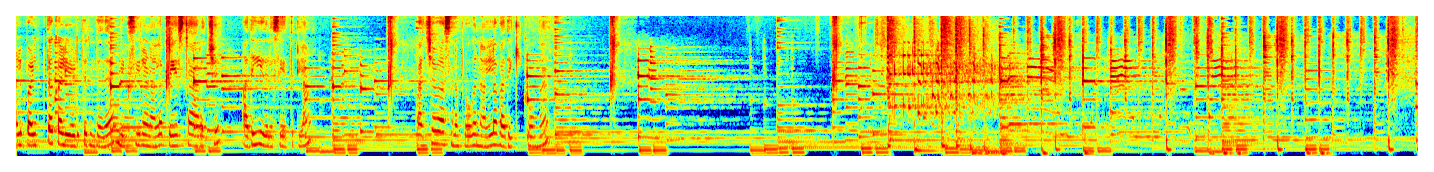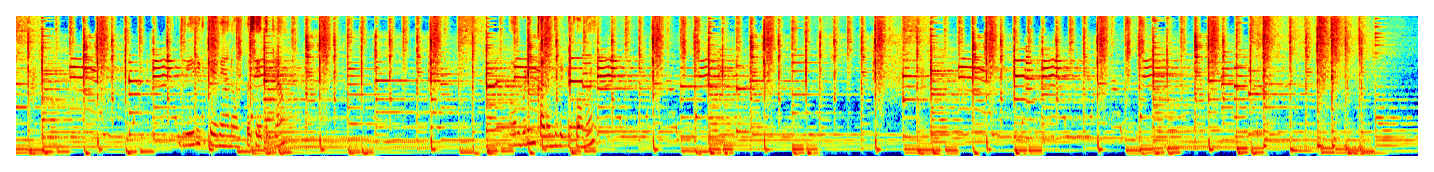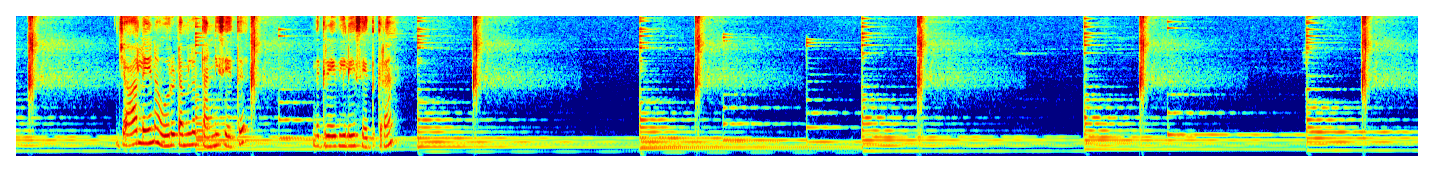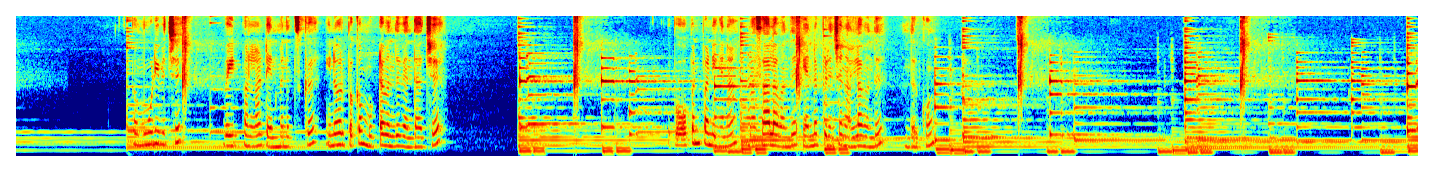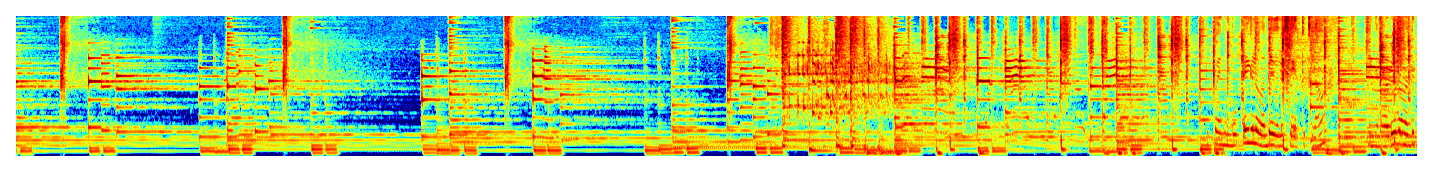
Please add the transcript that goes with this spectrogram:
நாலு பழுத்த தக்காளி எடுத்திருந்ததை மிக்சியில் நல்லா பேஸ்ட்டாக அரைச்சி அதையும் இதில் சேர்த்துக்கலாம். பச்சை வாசனை போக நல்லா வதக்கிக்கோங்க. கிரேவிக்கு தேவையான உப்பை சேர்த்துக்கலாம். மறுபடியும் கலந்து விட்டுக்கோங்க. ஜார்லேயே நான் ஒரு டம்ளர் தண்ணி சேர்த்து இந்த கிரேவிலேயே சேர்த்துக்கிறேன். இப்போ மூடி வச்சு வெயிட் பண்ணலாம் டென் மினிட்ஸ்க்கு இன்னொரு பக்கம் முட்டை வந்து வெந்தாச்சு. ஓப்பன் பண்ணிங்கன்னா மசாலா வந்து எண்ணெய் பிரிஞ்சு நல்லா வந்து வந்திருக்கும்.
